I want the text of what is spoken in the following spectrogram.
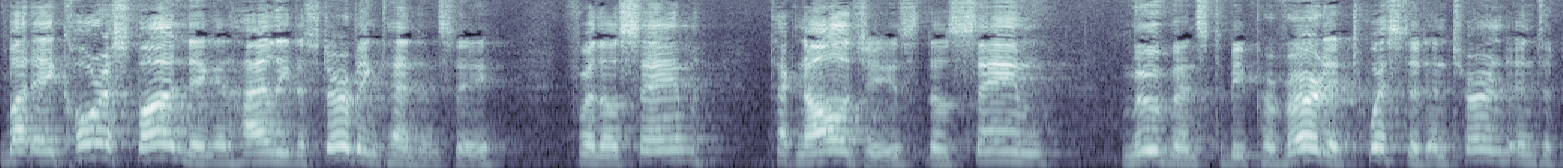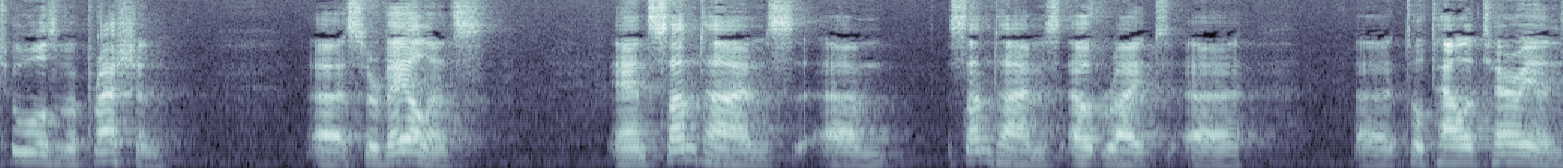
But a corresponding and highly disturbing tendency for those same technologies, those same movements, to be perverted, twisted, and turned into tools of oppression, uh, surveillance, and sometimes, um, sometimes outright uh, uh, totalitarian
